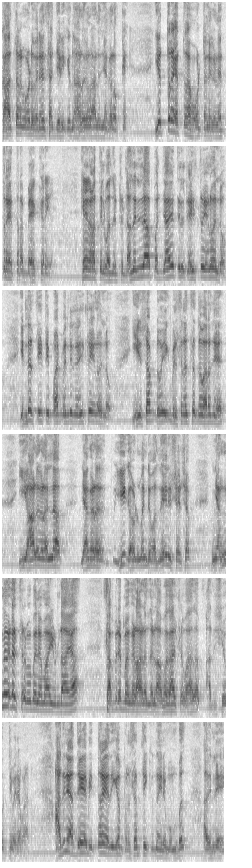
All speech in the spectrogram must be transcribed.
കാസർഗോഡ് വരെ സഞ്ചരിക്കുന്ന ആളുകളാണ് ഞങ്ങളൊക്കെ. എത്ര എത്ര ഹോട്ടലുകൾ എത്ര എത്ര ബേക്കറികൾ കേരളത്തിൽ വന്നിട്ടുണ്ട്. അതെല്ലാം പഞ്ചായത്തിൽ രജിസ്റ്റർ ചെയ്യണമല്ലോ. ഇൻഡസ്ട്രീസ് ഡിപ്പാർട്ട്മെന്റിൽ രജിസ്റ്റർ ചെയ്യണമല്ലോ. ഈസ് ഓഫ് ഡൂയിങ് ബിസിനസ് എന്ന് പറഞ്ഞ് ഈ ആളുകളെല്ലാം ഞങ്ങൾ ഈ ഗവൺമെന്റ് വന്നതിന് ശേഷം ഞങ്ങളുടെ ശ്രമഫലമായി ഉണ്ടായ സംരംഭങ്ങളാണെന്നുള്ള അവകാശവാദം അതിശയോക്തിപരമാണ്. അതിനെ അദ്ദേഹം ഇത്രയധികം പ്രശംസിക്കുന്നതിന് മുമ്പ് അതിന്റെ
